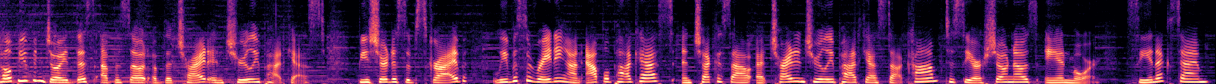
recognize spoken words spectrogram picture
Hope you've enjoyed this episode of the Tried and Truly podcast. Be sure to subscribe, leave us a rating on Apple Podcasts, and check us out at triedandtrulypodcast.com to see our show notes and more. See you next time.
